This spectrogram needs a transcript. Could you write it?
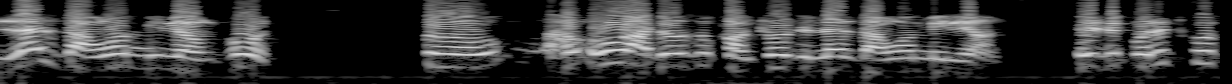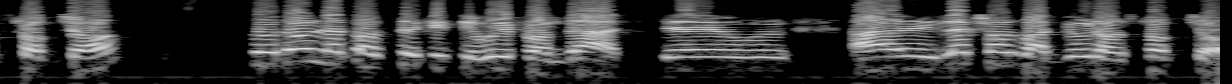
Less than 1 million vote. So, who are those who control the less than 1 million? It's the political structure. So, don't let us take it away from that. Our uh, elections are built on structure.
